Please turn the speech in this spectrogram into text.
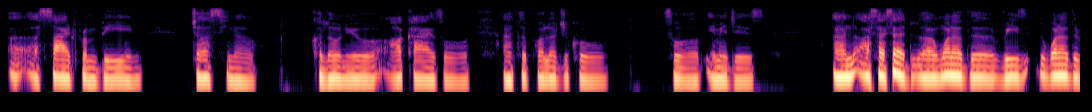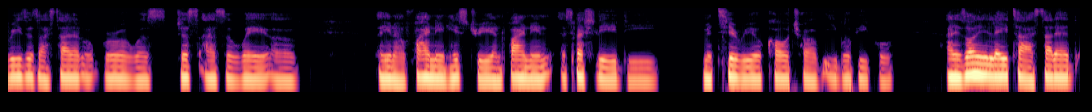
uh, aside from being just, you know, colonial archives or anthropological sort of images. And as I said, uh, one of the one of the reasons I started Ukpuru was just as a way of, you know, finding history and finding especially the material culture of Igbo people. And it's only later I started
